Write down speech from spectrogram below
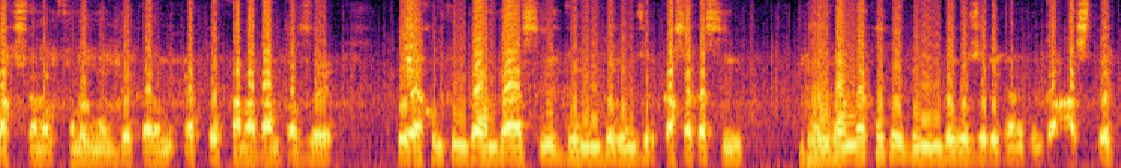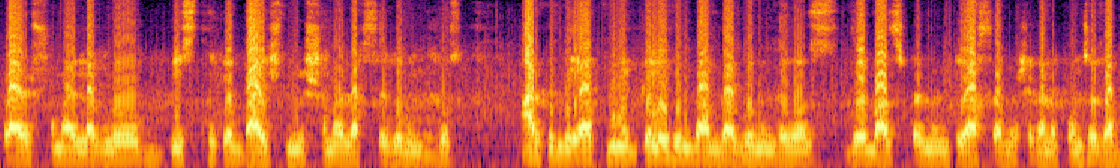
লাগছে আমার ফোনের মধ্যে, কারণ এত টানা টানতেছে তো এখন কিন্তু আমরা আছি গোবিন্দগঞ্জের কাছাকাছি। ঢোলভাঙ্গা থেকে গোবিন্দগঞ্জের এখানে কিন্তু আসতে প্রায় সময় লাগল বিশ থেকে বাইশ মিনিট সময় লাগছে গোবিন্দগঞ্জ। আর কিন্তু এক মিনিট গেলেই কিন্তু আমরা গোবিন্দগঞ্জ যে বাস টার্মিনালটি আছে, আমরা সেখানে পৌঁছে যাব।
